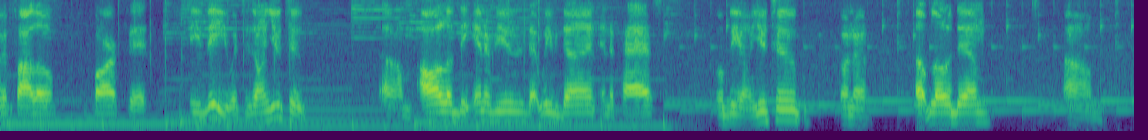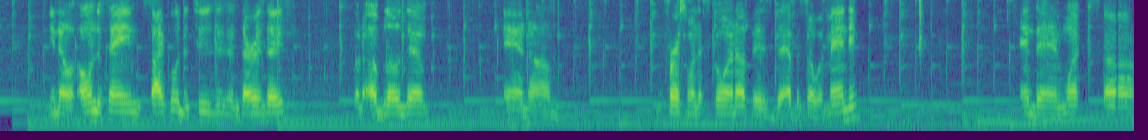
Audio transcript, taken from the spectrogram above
and follow Bar Fit TV, which is on YouTube. Um, all of the interviews that we've done in the past will be on YouTube. Gonna upload them, um, you know, on the same cycle, the Tuesdays and Thursdays. Gonna upload them and um, the first one that's going up is the episode with Mandy. And then once, uh,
